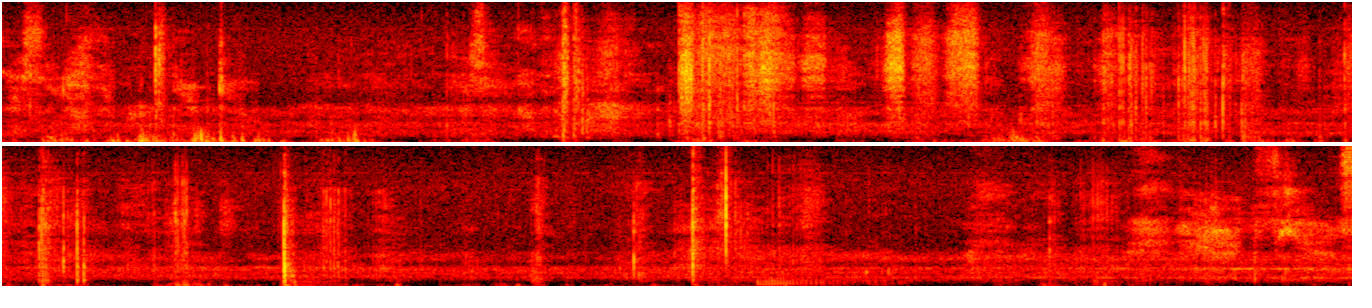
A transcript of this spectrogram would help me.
There's another bird there too. There's another bird. Yes, yes.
